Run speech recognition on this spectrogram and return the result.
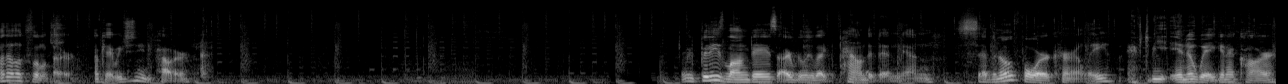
Oh, that looks a little better. Okay, we just need powder. For these long days, I really like pound it in, man. 7.04 currently. I have to be in a wig in a car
